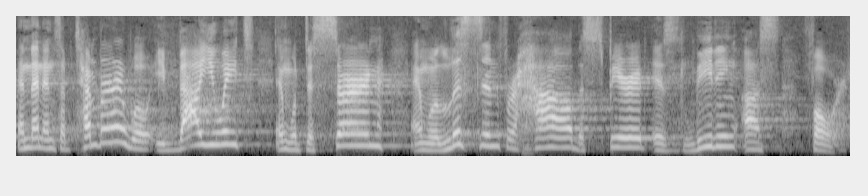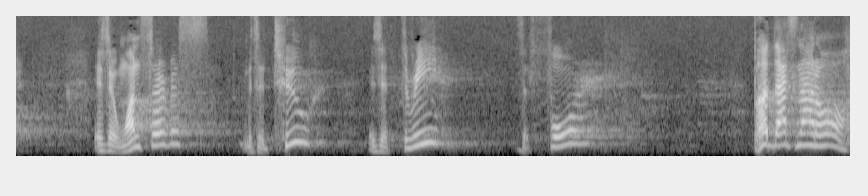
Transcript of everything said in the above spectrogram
And then in September, we'll evaluate and we'll discern and we'll listen for how the Spirit is leading us forward. Is it one service? Is it two? Is it three? Is it four? But that's not all.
